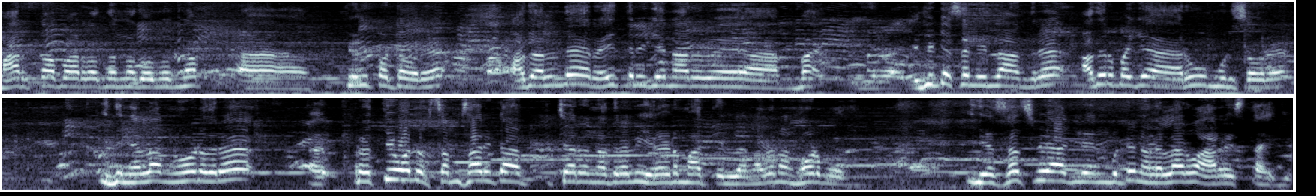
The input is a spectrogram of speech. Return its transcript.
ಮಾರ್ಕಬಾರದು ಅನ್ನೋದನ್ನ ತಿಳ್ಕೊಟ್ಟವ್ರೆ ಅದಲ್ಲದೆ ರೈತರಿಗೆ ಏನಾದ್ರು ಎಜುಕೇಶನ್ ಇಲ್ಲ ಅಂದರೆ ಅದ್ರ ಬಗ್ಗೆ ಅರಿವು ಮೂಡಿಸೋರೆ ಇದನ್ನೆಲ್ಲ ನೋಡಿದ್ರೆ ಪ್ರತಿಯೊಂದು ಸಂಸಾರಿಕ ಪಿಕ್ಚರ್ ಅನ್ನೋದ್ರಲ್ಲಿ ಎರಡು ಮಾತಿಲ್ಲ ಅನ್ನೋದನ್ನ ನೋಡ್ಬೋದು. ಇದು ಯಶಸ್ವಿ ಆಗಲಿ ಅಂದ್ಬಿಟ್ಟು ನಾವೆಲ್ಲರೂ ಹಾರೈಸ್ತಾ ಇದ್ವಿ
